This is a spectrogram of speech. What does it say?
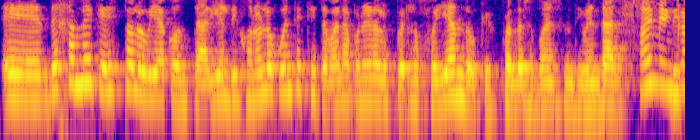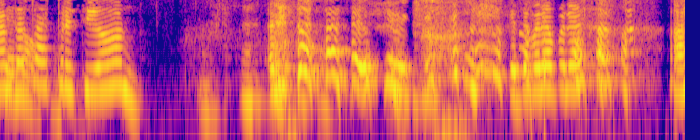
eh, déjame que esto lo voy a contar. Y él dijo, no lo cuentes que te van a poner a los perros follando, que es cuando se pone sentimental. Ay, me Dice, encanta "No". esa expresión. Que te van a poner... Ah,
